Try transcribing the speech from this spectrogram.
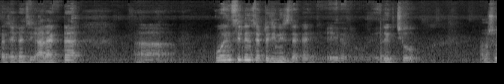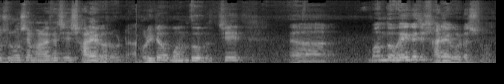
কাছাকাছি। আর একটা কোইন্সিডেন্স একটা জিনিস দেখায়। এই দেখো, দেখছ? আমার শ্বশুরমশাই মারা গেছে সাড়ে এগারোটা। ঘড়িটাও বন্ধ হচ্ছে বন্ধ হয়ে গেছে সাড়ে এগারোটার সময়।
